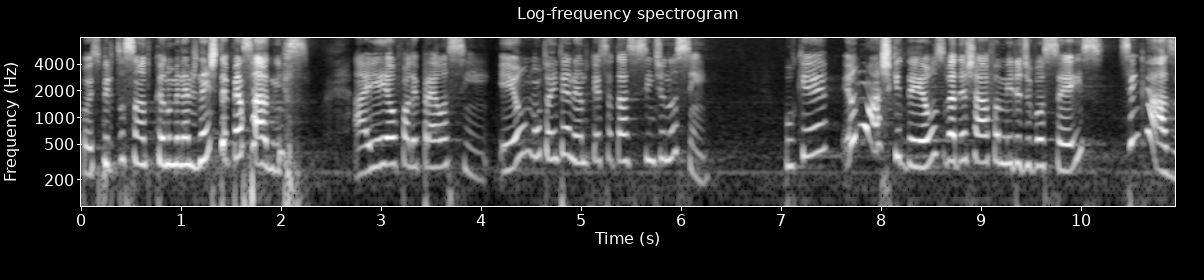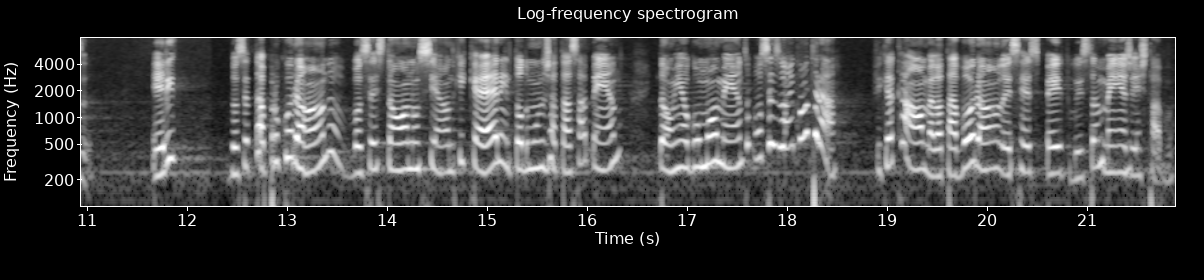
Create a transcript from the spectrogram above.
Foi o Espírito Santo, porque eu não me lembro nem de ter pensado nisso. Aí eu falei para ela assim: "Eu não estou entendendo porque você está se sentindo assim, porque eu não acho que Deus vai deixar a família de vocês sem casa. Ele você está procurando, vocês estão anunciando que querem, todo mundo já está sabendo. Então, em algum momento, vocês vão encontrar. Fica calma, ela estava orando a esse respeito, o Luiz também, a gente estava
